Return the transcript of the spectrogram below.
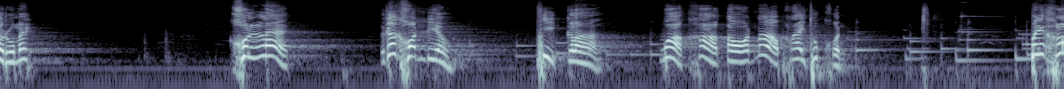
จะรู้ไหม คนแรก แล้วก็คนเดียว ที่กล้าว่าข้าต่อหน้าไพร่ทุกคน เป็นใคร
